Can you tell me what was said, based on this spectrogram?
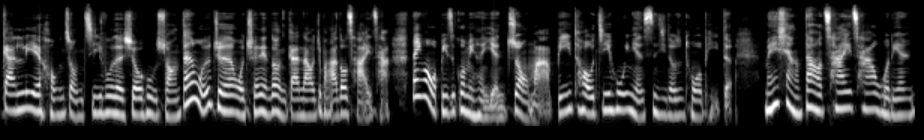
干裂红肿肌肤的修护霜，但是我就觉得我全脸都很干呐，我就把它都擦一擦。那因为我鼻子过敏很严重嘛，鼻头几乎一年四季都是脱皮的。没想到擦一擦，我连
